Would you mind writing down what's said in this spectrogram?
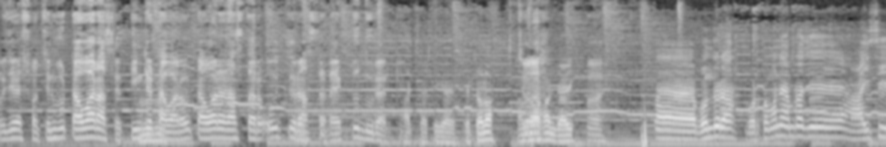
ওই যে সচিনপুর টাওয়ার আছে তিনটে। টাওয়ার ওই টাওয়ারের রাস্তার ওই তো রাস্তাটা একটু দূর আর কি। আচ্ছা ঠিক আছে। চলো আমরা এখন যাই। বন্ধুরা বর্তমানে আমরা যে আইসি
